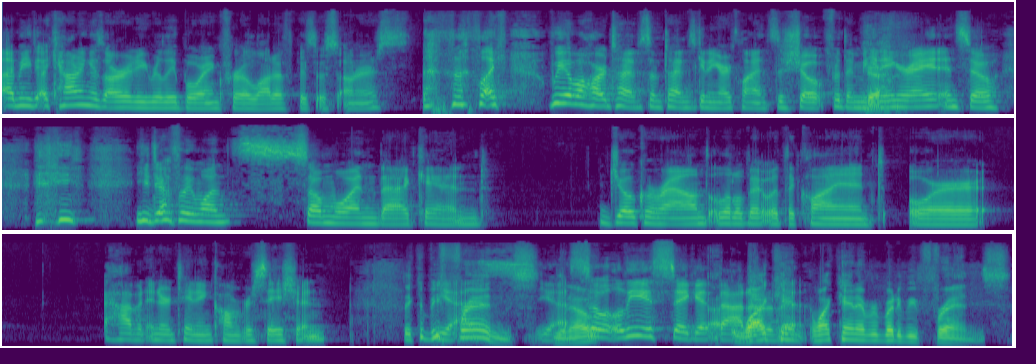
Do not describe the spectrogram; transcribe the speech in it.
I mean, accounting is already really boring for a lot of business owners. like we have a hard time sometimes getting our clients to show up for the Yeah. meeting, right? And so you definitely want someone that can joke around a little bit with the client or have an entertaining conversation. They could be Yes, friends. Yes. You know, So at least they get Uh, that why out can't it. why can't everybody be friends?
